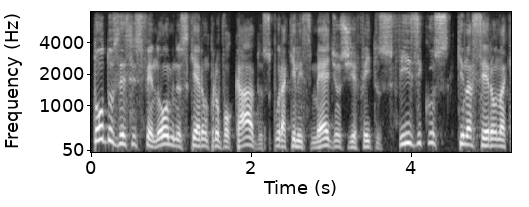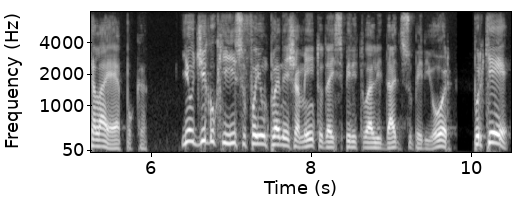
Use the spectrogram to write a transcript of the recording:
Todos esses fenômenos que eram provocados por aqueles médiums de efeitos físicos que nasceram naquela época. E eu digo que isso foi um planejamento da espiritualidade superior, porque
